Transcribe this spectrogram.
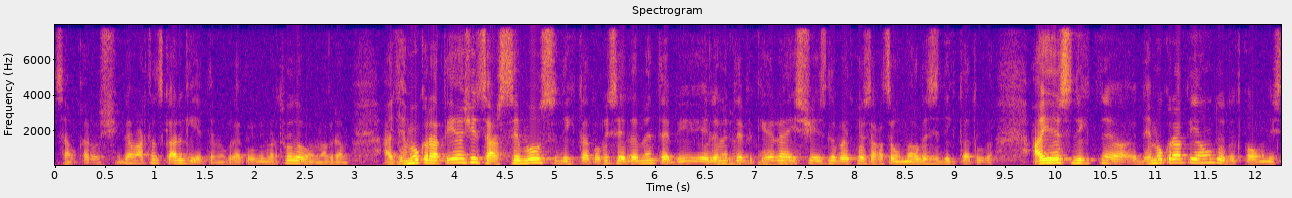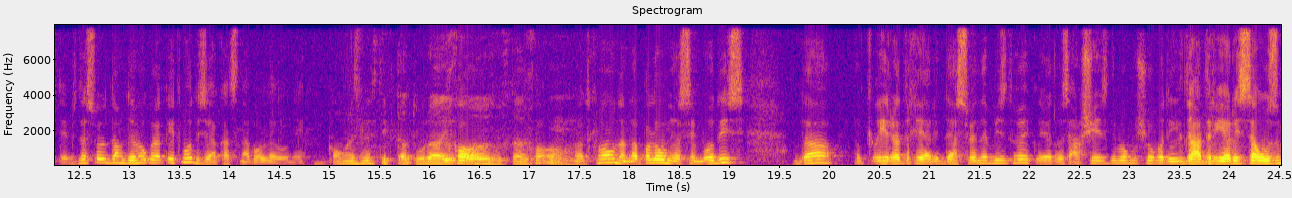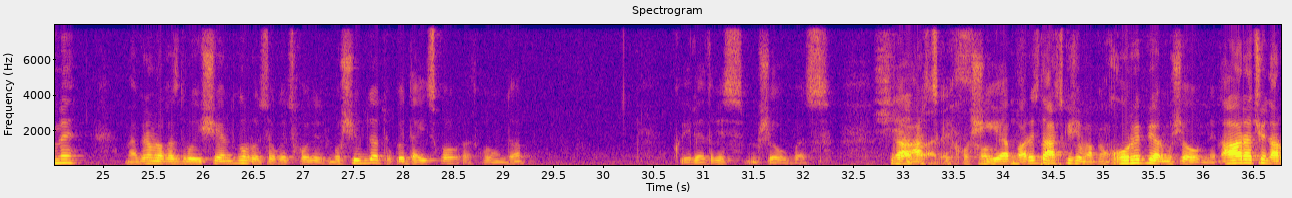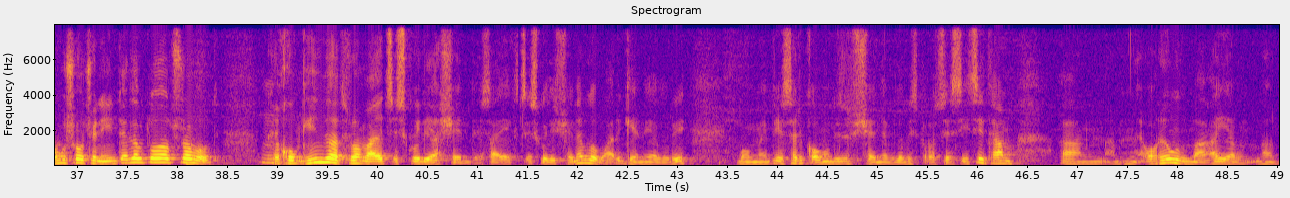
სამყაროში. და მართლაც კარგია დემოკრატიული მართლობა მაგრამ აი დემოკრატიაშიც არსებობს დიქტატურის ელემენტები. ელემენტები კი არა ის შეიძლება ითქვას რაღაცა უმაღლესი დიქტატურა. აი ეს დემოკრატია უნდათ კომუნისტებს და სწორედ ამ დემოკრატიით მოდის აქაც ნაპოლეონი. კომუნიზმის დიქტატურა იყო ზუსტად ხო რა თქმა უნდა ნაპოლეონი ასე მოდის და კვირადღე არის დასვენების დღე კვირადღეს არ შეიძლება მუშაობა დილდა ადრე არის საუზმე მაგრამ რაღაც დროის შემდგომ როცა უკვე ცხოვრეს მოშივდათ უკვე დაიწყო რა თქმა უნდა კვირადღის მუშაობას. და არც კი ხო შეაპარეს და არც კი შე მაგრამ ღორები არ მუშაობდნენ. არა ჩვენ არ მუშაობთ ჩვენ ინტელექტუალად ვშრობობთ ხო გინდათ რომ აი წისქვილი აშენდეს აი ეს წისქვილის შენებლობა არის გენიალური მომენტი ეს არის კომუნიზმის შენებლობის პროცესი. იცით ამ ორეულმა აი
